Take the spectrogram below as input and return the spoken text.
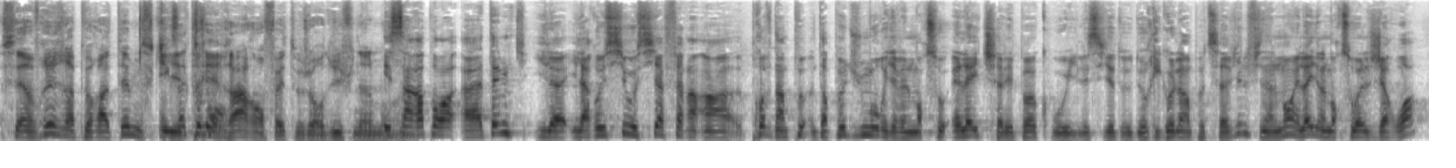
C'est un vrai rappeur à thème, ce qui Exactement. est très rare en fait aujourd'hui finalement. Et c'est un rapport à thème qu'il a, il a réussi aussi à faire un, un- preuve d'un peu, d'un peu d'humour. Il y avait le morceau LH à l'époque où il essayait de, de rigoler un peu de sa ville finalement. Et là, il y a le morceau Algérois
